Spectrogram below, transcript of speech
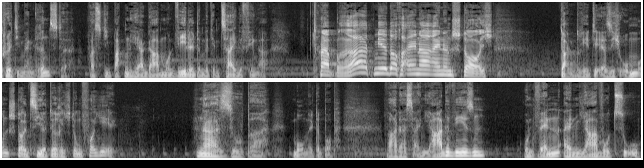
Prettyman grinste, was die Backen hergaben und wedelte mit dem Zeigefinger. Da brat mir doch einer einen Storch. Dann drehte er sich um und stolzierte Richtung Foyer. Na super, murmelte Bob. War das ein Ja gewesen? Und wenn, ein Ja wozu?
